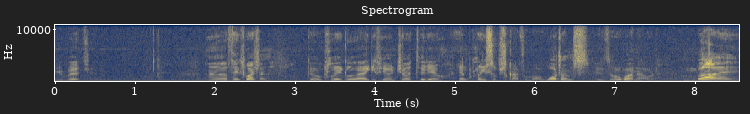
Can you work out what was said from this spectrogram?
You betcha. Uh, thanks for watching. Go click like if you enjoyed the video, and please subscribe for more War Drums. It's over and out. Bye!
